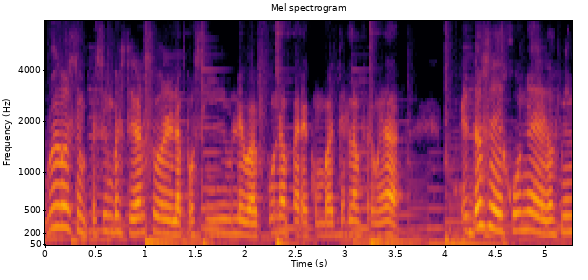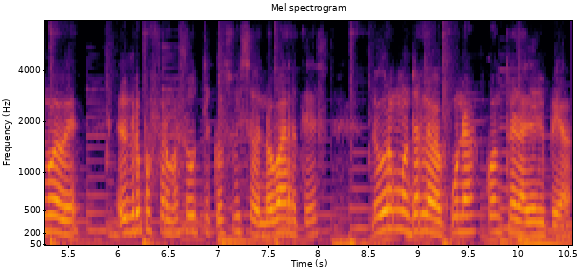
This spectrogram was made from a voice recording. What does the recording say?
Luego se empezó a investigar sobre la posible vacuna para combatir la enfermedad. El 12 de junio de 2009, el grupo farmacéutico suizo Novartis logró encontrar la vacuna contra la gripe A.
